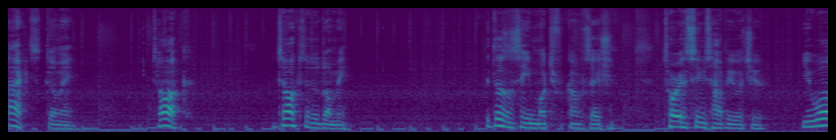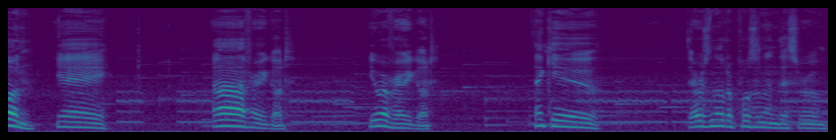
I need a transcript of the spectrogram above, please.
Act, dummy. Talk. Talk to the dummy. It doesn't seem much for conversation. Toriel seems happy with you. You won! Yay! Ah, very good. You are very good. Thank you! There is another puzzle in this room.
